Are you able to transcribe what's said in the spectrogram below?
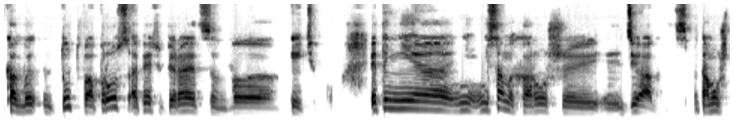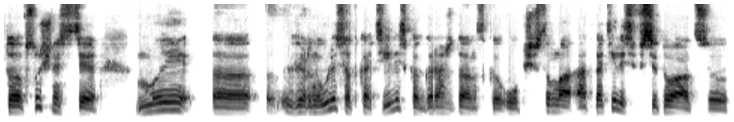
как бы тут вопрос опять упирается в этику. Это не, не, не самый хороший диагноз, потому что в сущности мы вернулись, откатились как гражданское общество, мы откатились в ситуацию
